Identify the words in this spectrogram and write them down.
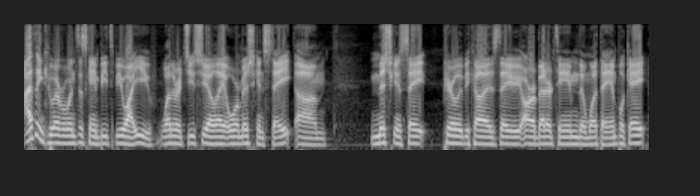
I think whoever wins this game beats BYU, whether it's UCLA or Michigan State. Um, Michigan State purely because they are a better team than what they implicate,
